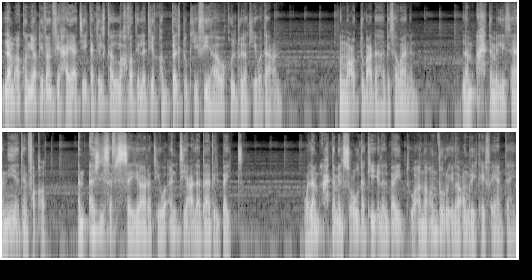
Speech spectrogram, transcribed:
لم أكن يقظا في حياتي كتلك اللحظة التي قبلتك فيها وقلت لك وداعا ثم عدت بعدها بثوان لم أحتمل لثانية فقط أن أجلس في السيارة وانت على باب البيت. ولم أحتمل صعودك إلى البيت وأنا أنظر إلى عمري كيف ينتهي.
